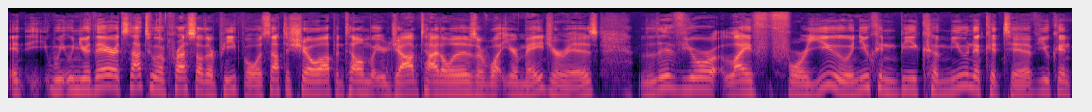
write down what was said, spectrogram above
it, when you're there, it's not to impress other people. It's not to show up and tell them what your job title is or what your major is. Live your life for you, and you can be communicative. You can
